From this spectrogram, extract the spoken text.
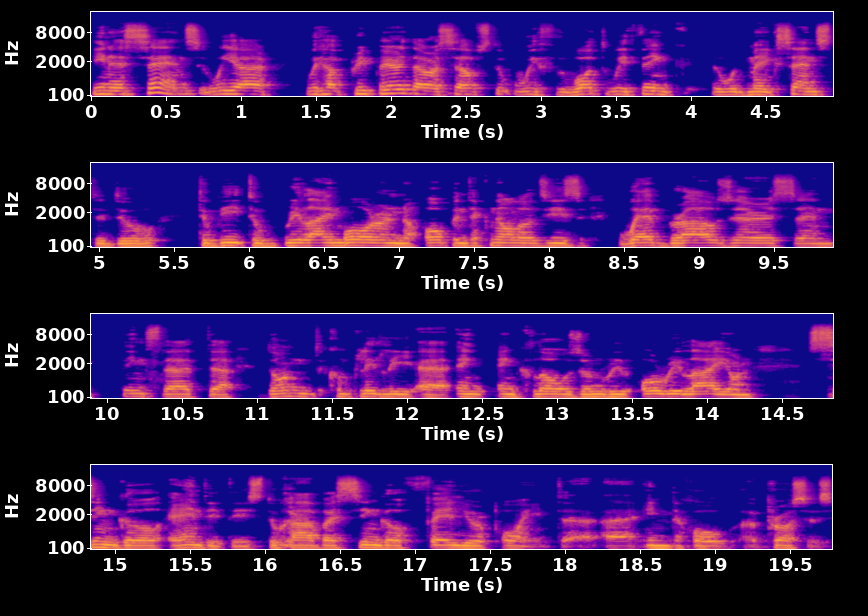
in a sense, we are, we have prepared ourselves to, with what we think would make sense to do to be, to rely more on open technologies, web browsers and things that uh, don't completely uh, en- enclose on re- or rely on single entities to yeah. have a single failure point uh, uh in the whole uh, process.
